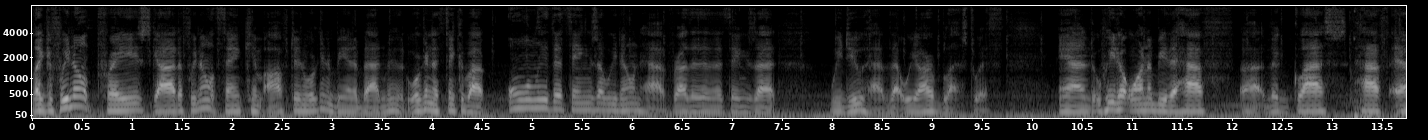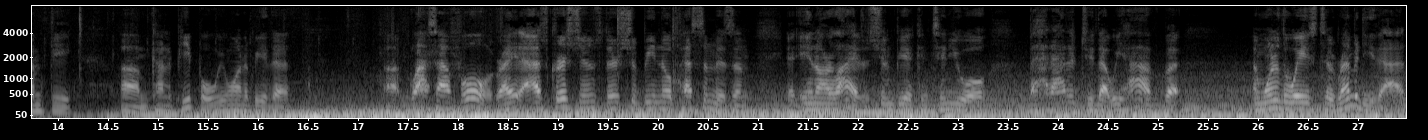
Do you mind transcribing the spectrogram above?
Like if we don't praise God, if we don't thank Him often, we're going to be in a bad mood. We're going to think about only the things that we don't have, rather than the things that we do have, that we are blessed with. And we don't want to be the half, uh, the glass half empty um, kind of people. We want to be the uh, glass half full, right? As Christians, there should be no pessimism in our lives. It shouldn't be a continual bad attitude that we have. But and one of the ways to remedy that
